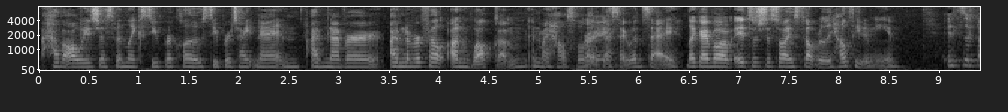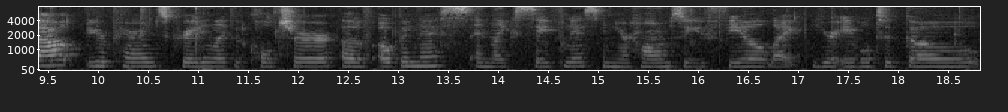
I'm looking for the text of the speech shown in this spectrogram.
have always just been like super close super tight knit and I've never I've never felt unwelcome in my household I guess I would say. Like I've it's just always felt really healthy to me It's about your parents creating like a culture of openness and like safeness in your home so you feel like you're able to go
